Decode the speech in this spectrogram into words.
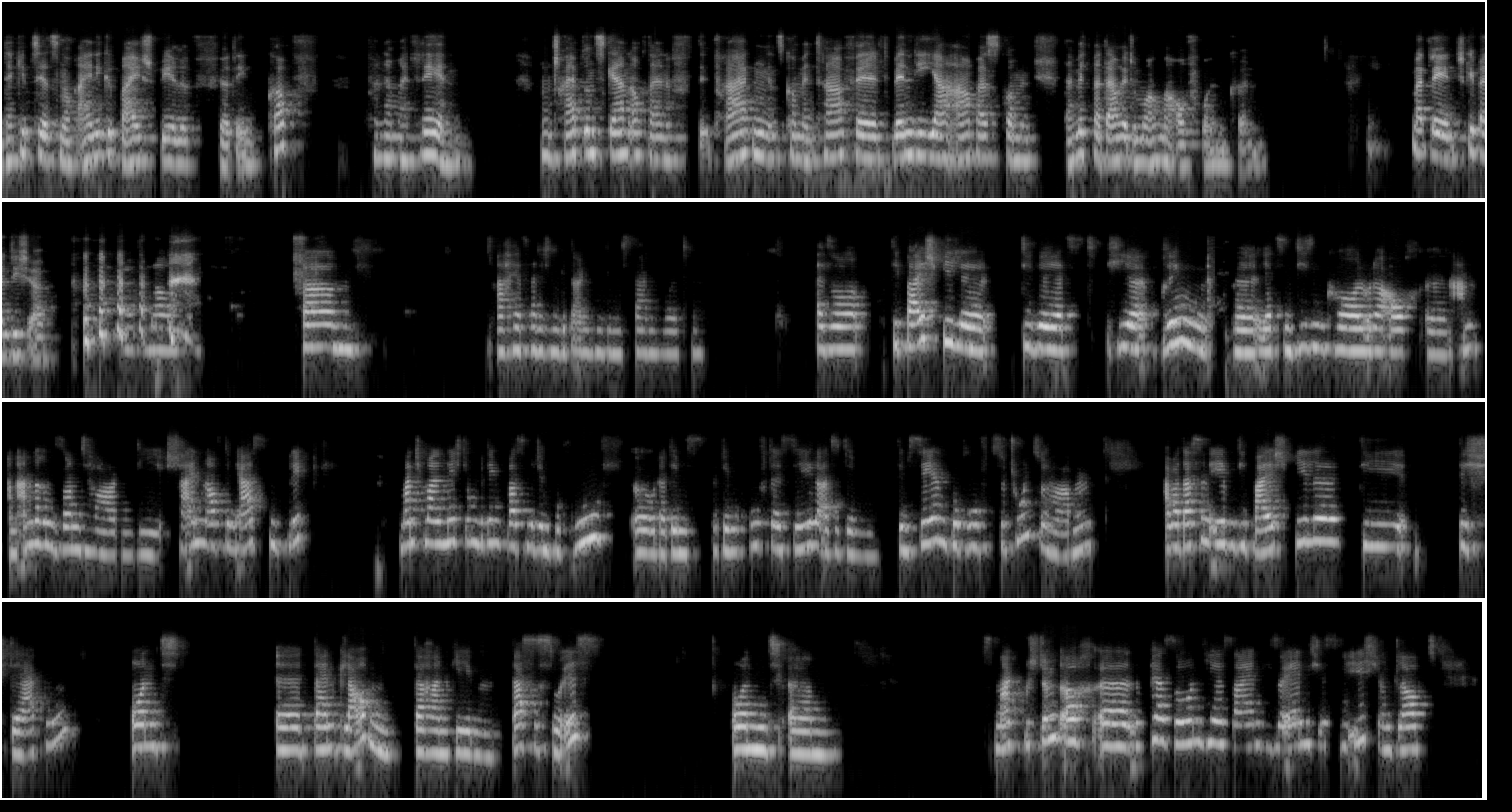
Da gibt es jetzt noch einige Beispiele für den Kopf von der Madeleine. Und schreibt uns gern auch deine Fragen ins Kommentarfeld, wenn die Ja-Abers kommen, damit wir da heute Morgen mal aufräumen können. Madeleine, ich gebe an dich ab. genau. ähm, ach, jetzt hatte ich einen Gedanken, den ich sagen wollte. Also die Beispiele, die wir jetzt hier bringen, äh, jetzt in diesem Call oder auch äh, an, an anderen Sonntagen, die scheinen auf den ersten Blick manchmal nicht unbedingt was mit dem Beruf äh, oder dem, dem Ruf der Seele, also dem, dem Seelenberuf zu tun zu haben. Aber das sind eben die Beispiele, die dich stärken und äh, deinen Glauben daran geben, dass es so ist. Und ähm, es mag bestimmt auch äh, eine Person hier sein, die so ähnlich ist wie ich und glaubt,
